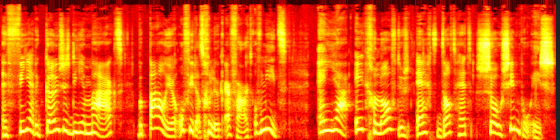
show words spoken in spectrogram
En via de keuzes die je maakt, bepaal je of je dat geluk ervaart of niet. En ja, ik geloof dus echt dat het zo simpel is.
